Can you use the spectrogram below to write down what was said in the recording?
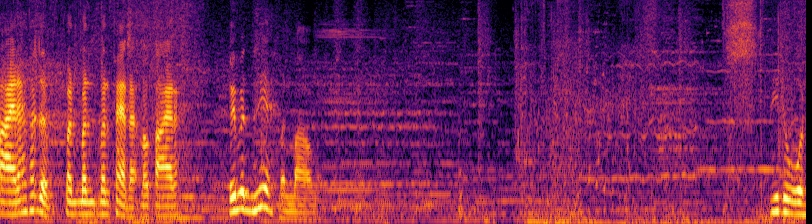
ตายนะ ถ้าเกิดมันมันมันแฝดอะเราตายนะเฮ้ยมันเนี่ยมันเมาไม่โดน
